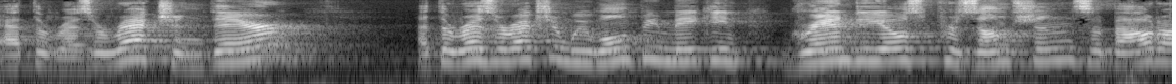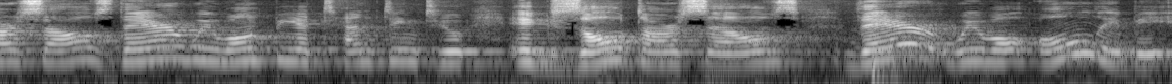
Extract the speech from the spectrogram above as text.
at the resurrection. There, at the resurrection, we won't be making grandiose presumptions about ourselves. There, we won't be attempting to exalt ourselves. There, we will only be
